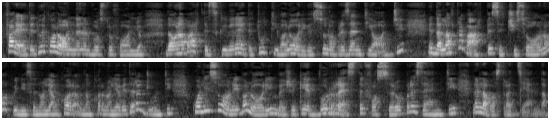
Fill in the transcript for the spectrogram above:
farete due colonne nel vostro foglio. Da una parte scriverete tutti i valori che sono presenti oggi e dall'altra parte, se ci sono, quindi se non li ancora, ancora non li avete raggiunti, quali sono i valori invece che vorreste fossero presenti nella vostra azienda.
